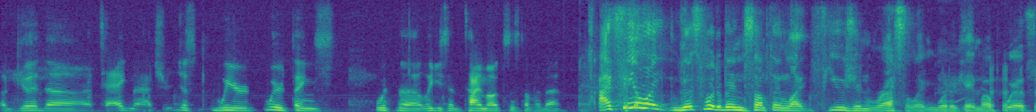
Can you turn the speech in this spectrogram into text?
a, a good uh, tag match. Just weird weird things with the like you said timeouts and stuff like that. I feel like this would have been something like fusion wrestling would have came up with,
